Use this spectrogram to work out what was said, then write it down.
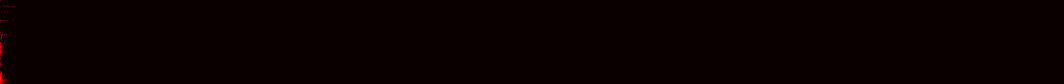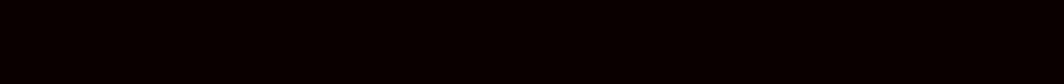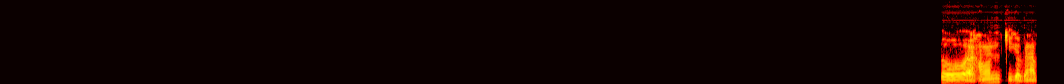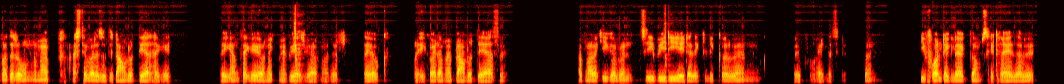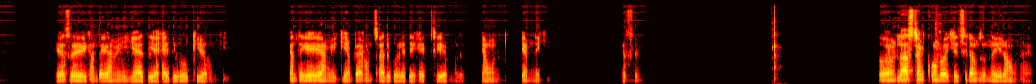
এখন কি করবেন? আপনাদের অন্য ম্যাপ আসতে পারে যদি ডাউনলোড দেওয়া থাকে। এখান থেকে অনেক ম্যাপই আসবে আপনাদের। যাই হোক, এই কয়টা ম্যাপ ডাউনলোড দেওয়া আছে। আপনারা কি করবেন? জিবিডি এটাতে ক্লিক করবেন। প্রোফাইলে সিলেক্ট করবেন। ডিফল্ট এগুলো একদম সেট হয়ে যাবে। ঠিক আছে? এখান থেকে আমি ইয়া দিয়ে দেখাই দিব কীরকম কি। এখান থেকে আমি গেমটা এখন চালু করে দেখাচ্ছি আপনাদের কেমন কি, কেমনে কি। ঠিক আছে? তো আমি লাস্ট টাইম কোন রয় খেলছিলাম জন্য এরকম হ্যাঁ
